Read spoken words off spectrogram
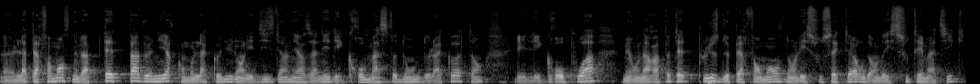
la performance ne va peut-être pas venir, comme on l'a connu dans les dix dernières années, des gros mastodontes de la cote, hein, les, gros poids, mais on aura peut-être plus de performance dans les sous-secteurs ou dans les sous-thématiques.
